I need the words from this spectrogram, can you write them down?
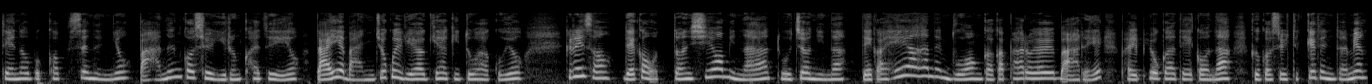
Ten of Cups는요, 많은 것을 이룬 카드예요. 나의 만족을 이야기하기도 하고요. 그래서 내가 어떤 시험이나 도전이나 내가 해야 하는 무언가가 8월 말에 발표가 되거나 그것을 듣게 된다면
